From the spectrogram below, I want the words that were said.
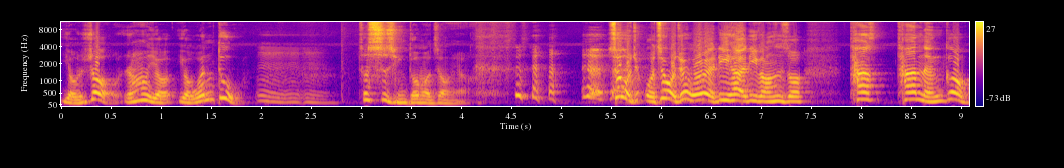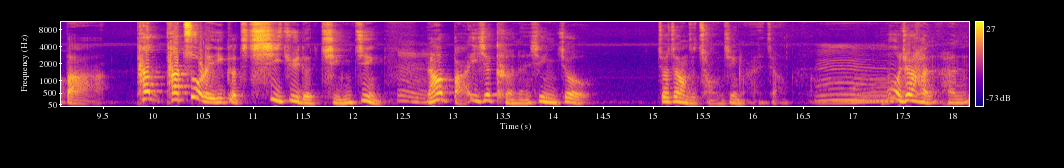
有肉，然后有有温度，嗯嗯嗯，这事情多么重要。所以我觉我觉得我觉得伟伟厉害的地方是说，他他能够把。他他做了一个戏剧的情境，嗯，然后把一些可能性就就这样子闯进来，这样，嗯，我觉得很很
